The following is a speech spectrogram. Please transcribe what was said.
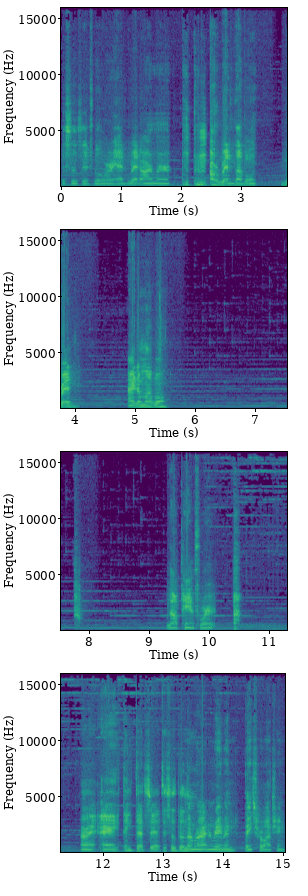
This is if Laura had red armor, or red level, red item level. Without paying for it. Alright, I think that's it. This has been the Rotten Raven. Thanks for watching.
